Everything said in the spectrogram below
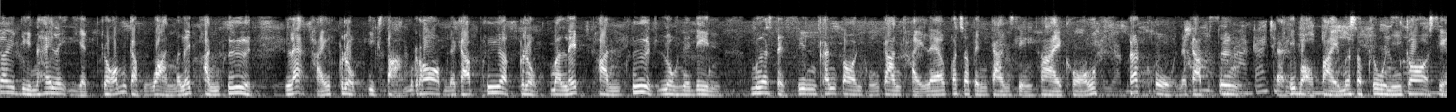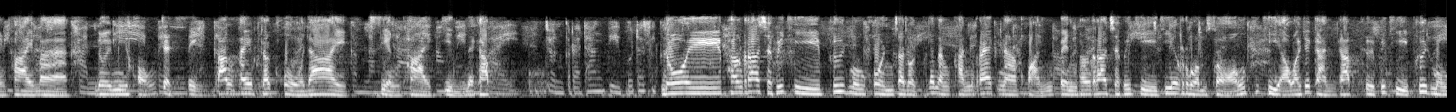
ย่อยดินให้ละเอียดพร้อมกับหว่านเมล็ดพันธุ์พืช และไถกลบอีก 3 รอบนะครับเพื่อกลบเมล็ดพันธุ์พืชลงในดิน เมื่อเสร็จสิ้นขั้นตอนของการไถแล้วก็จะเป็นการเสียงทายของพระโคนะครับ ซึ่งแต่ที่บอกไปเมื่อสักครู่นี้ก็เสียงทายมา โดยมีของเจ็ดสิ่งตั้งให้พระโคได้เสียงทายกินนะครับจนกระทั่งปีพุทธศักราชโดยพระราชพิธีพืชมงคลจรดพระนางคันแรกนาขวัญเป็น็นพระราชพิธีที่รวมสองพิธีเอาไว้ด้วยกันครับ คือพิธีพืชมง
